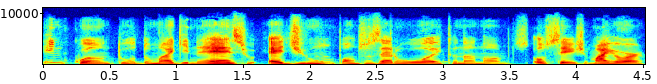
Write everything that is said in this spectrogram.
enquanto o do magnésio é de 1,08 nanômetros, ou seja, maior.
